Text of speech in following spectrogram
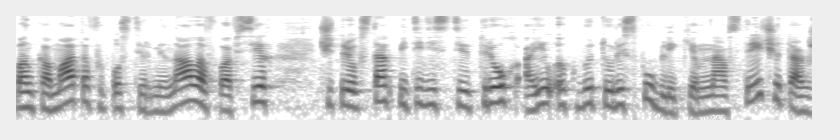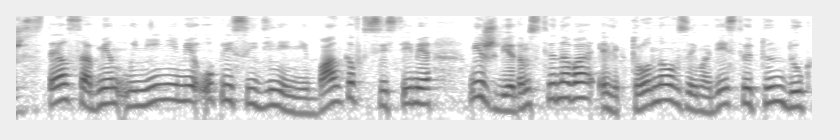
банкоматов и посттерминалов во всех 453 АИЛ Окбыту Республики. На встрече также состоялся обмен мнениями о присоединении банков к системе межведомственного электронного взаимодействия «Тундук»,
